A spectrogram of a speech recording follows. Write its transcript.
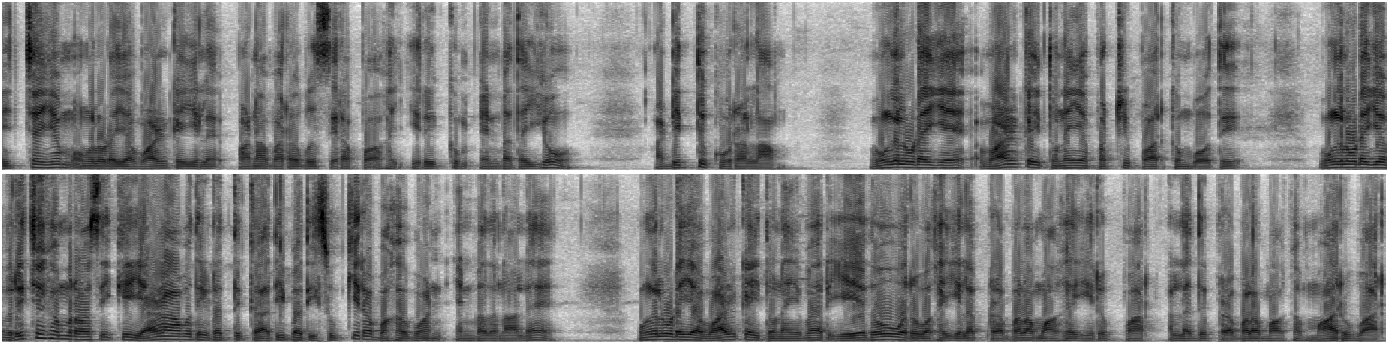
நிச்சயம் உங்களுடைய வாழ்க்கையில் பண வரவு சிறப்பாக இருக்கும் என்பதையும் அடித்து கூறலாம். உங்களுடைய வாழ்க்கை துணையை பற்றி பார்க்கும்போது உங்களுடைய விருச்சகம் ராசிக்கு ஏழாவது இடத்துக்கு அதிபதி சுக்கிர பகவான் என்பதனால உங்களுடைய வாழ்க்கை துணைவர் ஏதோ ஒரு வகையில் பிரபலமாக இருப்பார் அல்லது பிரபலமாக மாறுவார்.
